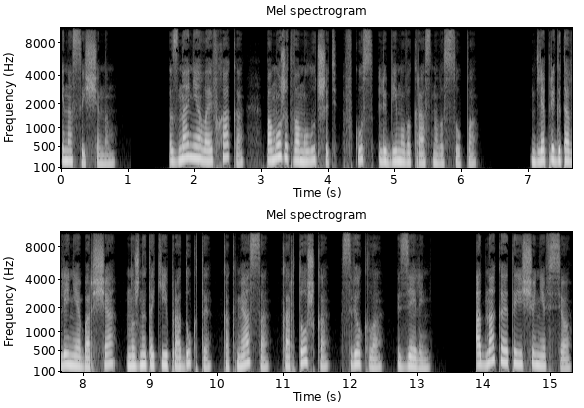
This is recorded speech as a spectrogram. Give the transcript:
и насыщенным. Знание лайфхака поможет вам улучшить вкус любимого красного супа. Для приготовления борща нужны такие продукты, как мясо, картошка, свекла, зелень. Однако это еще не все.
